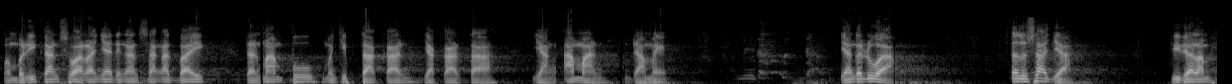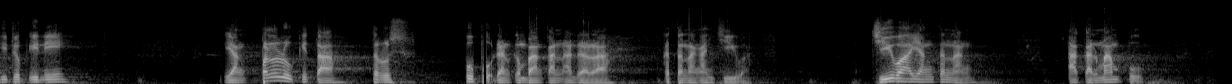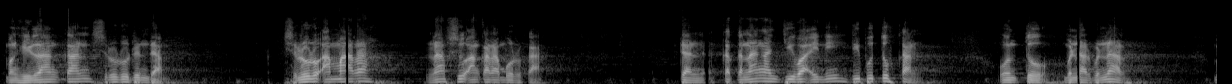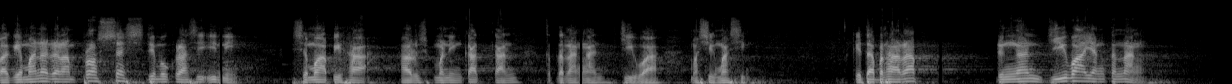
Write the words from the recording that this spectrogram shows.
memberikan suaranya dengan sangat baik dan mampu menciptakan Jakarta yang aman, damai. Yang kedua, Tentu saja di dalam hidup ini yang perlu kita terus pupuk dan kembangkan adalah ketenangan jiwa. jiwa yang tenang akan mampu menghilangkan seluruh dendam, seluruh amarah, nafsu angkara murka. Dan ketenangan jiwa ini dibutuhkan untuk benar-benar bagaimana dalam proses demokrasi ini semua pihak harus meningkatkan ketenangan jiwa masing-masing. Kita berharap dengan jiwa yang tenang,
